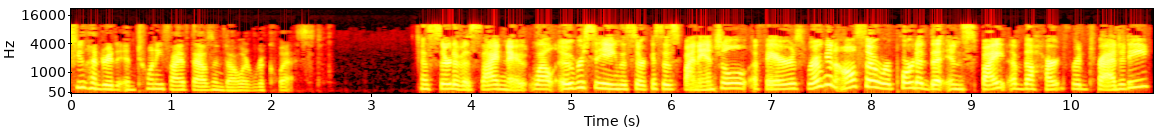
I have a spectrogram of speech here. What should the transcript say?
$225,000 request. As sort of a side note, while overseeing the circus's financial affairs, Rogan also reported that in spite of the Hartford tragedy,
